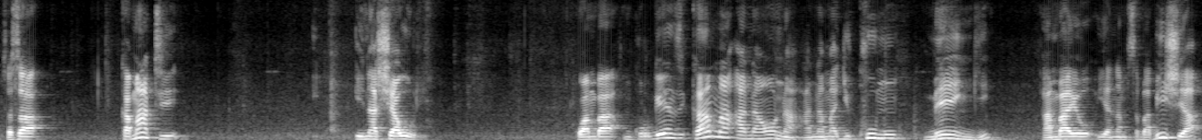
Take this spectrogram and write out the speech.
Sasa kamati inashauri kwamba mkurugenzi kama anaona ana majukumu mengi ambayo yanamsababisha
